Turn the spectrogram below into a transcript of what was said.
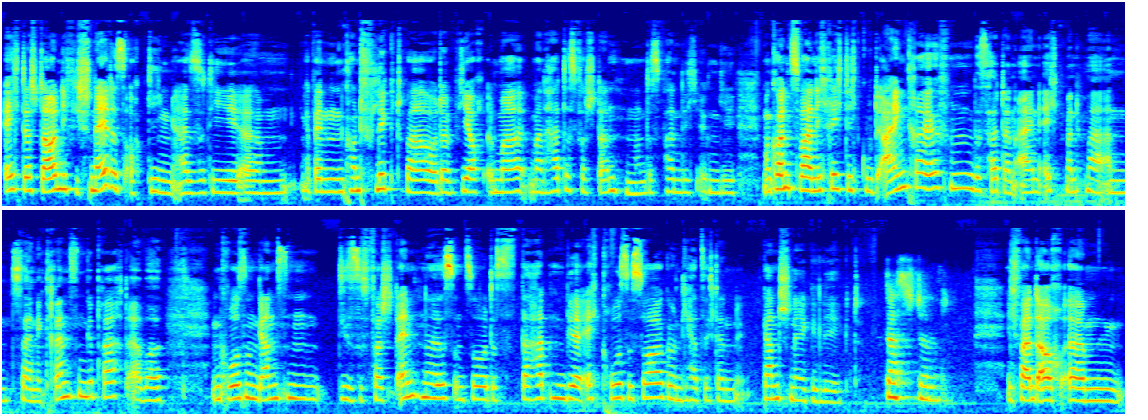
echt erstaunlich, wie schnell das auch ging. Also die, ähm, wenn ein Konflikt war oder wie auch immer, man hat das verstanden und das fand ich irgendwie. Man konnte zwar nicht richtig gut eingreifen, das hat dann einen echt manchmal an seine Grenzen gebracht, aber im Großen und Ganzen dieses Verständnis und so, das, da hatten wir echt große Sorge und die hat sich dann ganz schnell gelegt. Das stimmt. Ich fand auch ähm,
